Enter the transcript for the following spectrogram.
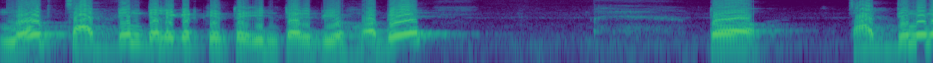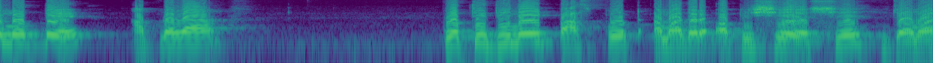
মোট চার দিন ডেলিগেট কৃত ইন্টারভিউ হবে। তো চার দিনের মধ্যে আপনারা প্রতিদিনেই পাসপোর্ট আমাদের অফিসে এসে জমা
